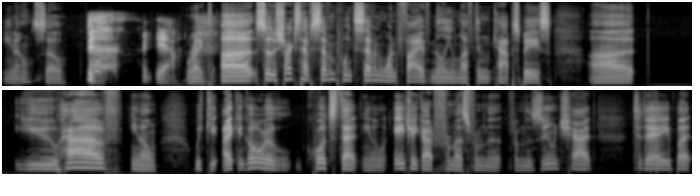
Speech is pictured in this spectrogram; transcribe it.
you know. So yeah. right. Uh, so the Sharks have seven point seven one five million left in cap space. Uh, you have, you know, we can, I can go over the quotes that you know AJ got from us from the from the Zoom chat today, but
